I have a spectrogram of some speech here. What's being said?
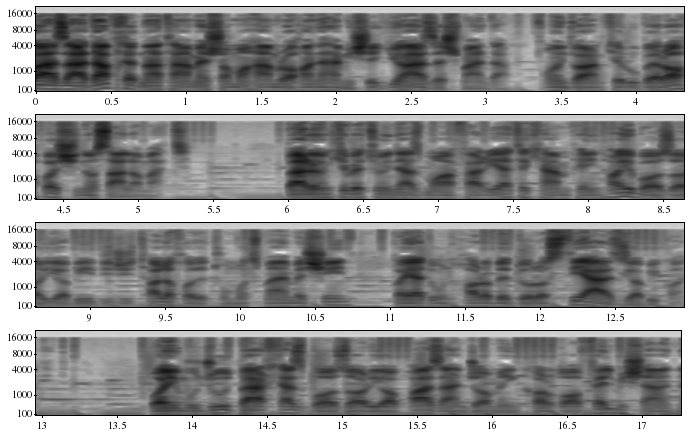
و از ادب خدمت همه شما همراهان همیشگی و ارزشمندم. امیدوارم که رو به راه باشین و سلامت. برای اینکه بتونید از موفقیت کمپین های بازاریابی دیجیتال خودتون مطمئن بشین باید اونها رو به درستی ارزیابی کنید. با این وجود برخی از بازاریاب ها از انجام این کار غافل میشن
